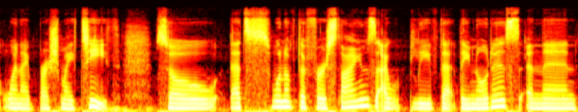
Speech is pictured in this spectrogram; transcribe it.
when I brush my teeth. So that's one of the first signs I would believe that they notice. And then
